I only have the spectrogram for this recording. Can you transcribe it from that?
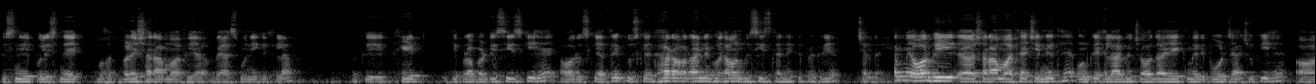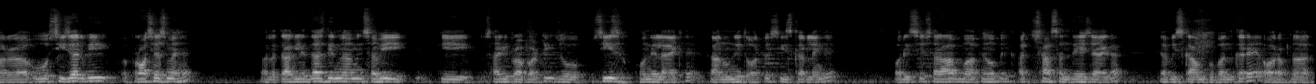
किसने पुलिस ने एक बहुत बड़े शराब माफिया ब्यास मुनि के खिलाफ उसकी खेत की प्रॉपर्टी सीज की है और उसके अतिरिक्त उसके घर और अन्य गोदाम भी सीज करने की प्रक्रिया चल रही है। और भी शराब माफिया चिन्हित है। उनके खिलाफ भी चौदह एक में रिपोर्ट जा चुकी है और वो सीजर भी प्रोसेस में है। और अगले दस दिन में हम इन सभी की सारी प्रॉपर्टी जो सीज होने लायक है, कानूनी तौर पर सीज कर लेंगे और इससे शराब माफियाओं पर एक अच्छा संदेश जाएगा कि अब इस काम को बंद करें और अपना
